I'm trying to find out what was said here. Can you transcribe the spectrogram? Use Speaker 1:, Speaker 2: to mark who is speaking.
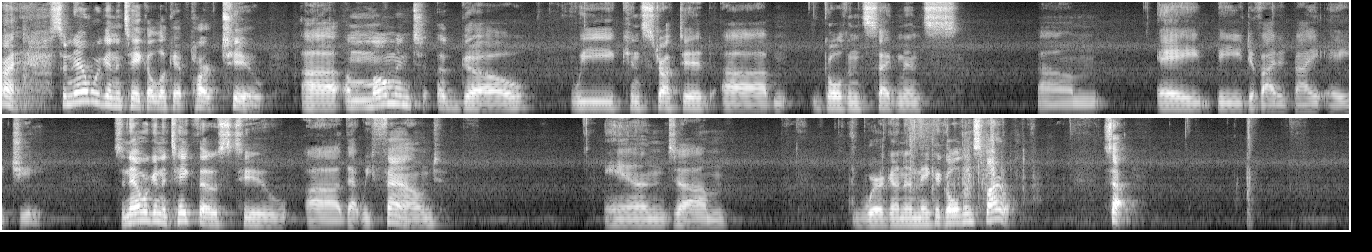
Speaker 1: All right, so now we're going to take a look at part two. Uh, a moment ago, we constructed um, golden segments um, A, B divided by AG. So now we're going to take those two uh, that we found and um, we're going to make a golden spiral. So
